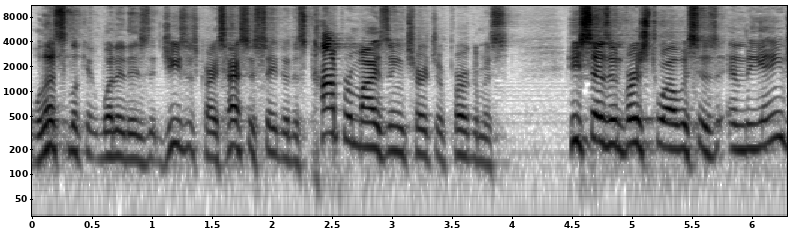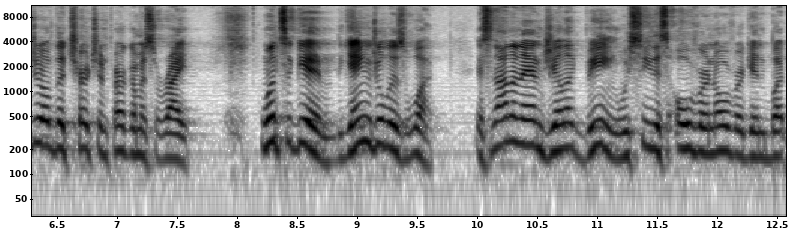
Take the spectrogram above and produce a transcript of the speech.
Well, let's look at what it is that Jesus Christ has to say to this compromising church of Pergamos. He says in verse 12, he says, And the angel of the church in Pergamos write. Once again, the angel is what? It's not an angelic being. We see this over and over again, but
